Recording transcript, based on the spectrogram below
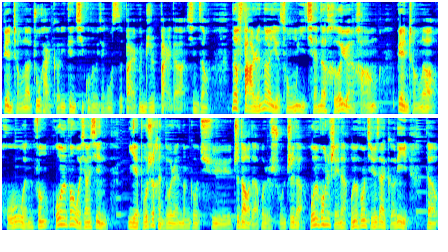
变成了珠海格力电器股份有限公司百分之百的新增。那法人呢，也从以前的何远航变成了胡文峰。胡文峰，我相信也不是很多人能够去知道的或者熟知的。胡文峰是谁呢？胡文峰其实在格力的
